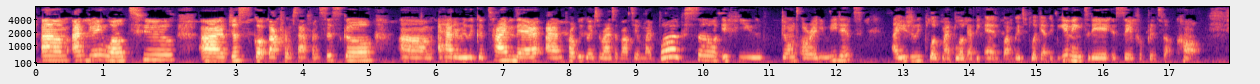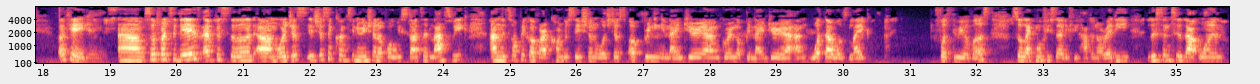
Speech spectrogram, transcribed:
um, I'm doing well too. I've just got back from San Francisco. Um, I had a really good time there. I'm probably going to write about it in my blog. So if you don't already read it, I usually plug my blog at the end, but I'm going to plug it at the beginning. Today is samefootprints.com. Okay, um, so for today's episode, um, we're just it's just a continuation of what we started last week, and the topic of our conversation was just upbringing in Nigeria and growing up in Nigeria and what that was like for three of us. So, like Mofi said, if you haven't already listened to that one,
